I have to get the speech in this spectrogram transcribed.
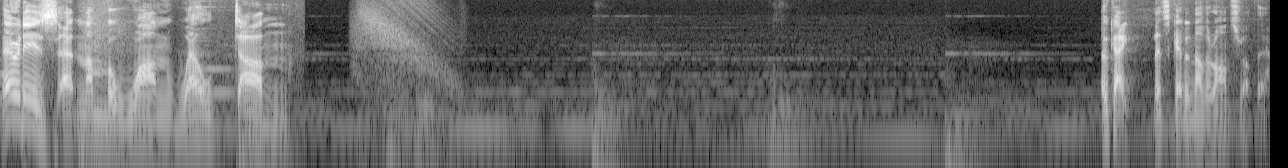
There it is at number one. Well done. Okay, let's get another answer up there.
